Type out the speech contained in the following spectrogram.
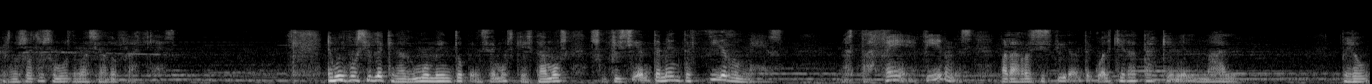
pero nosotros somos demasiado frágiles. Es muy posible que en algún momento pensemos que estamos suficientemente firmes nuestra fe firmes para resistir ante cualquier ataque del mal. Pero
